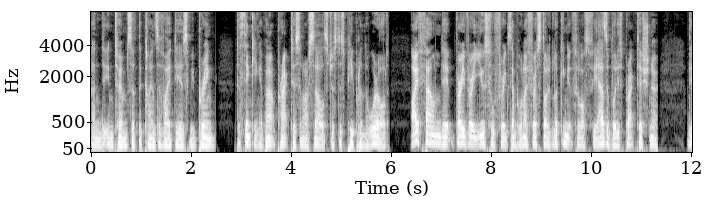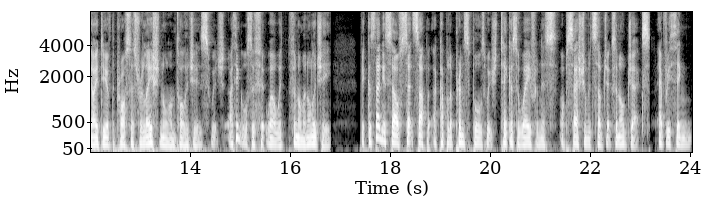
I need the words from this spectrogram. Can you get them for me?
and in terms of the kinds of ideas we bring to thinking about practice and ourselves just as people in the world. I found it very, very useful, for example, when I first started looking at philosophy as a Buddhist practitioner, the idea of the process relational ontologies, which I think also fit well with phenomenology because that itself sets up a couple of principles which take us away from this obsession with subjects and objects. Everything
